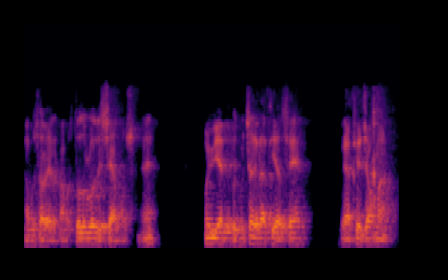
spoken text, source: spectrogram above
Vamos a ver, vamos, todos lo deseamos. ¿eh? Muy bien, pues muchas gracias. ¿eh? Gracias, Jaume.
